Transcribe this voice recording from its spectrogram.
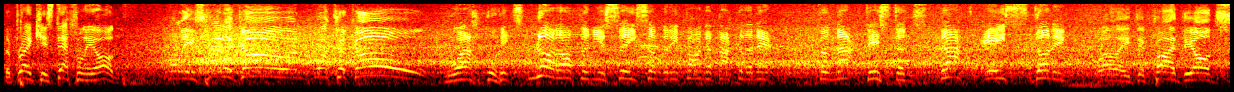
The break is definitely on. Well, he's had a go, and what a goal! Wow, it's not often you see somebody find the back of the net from that distance. That is stunning. Well, he defied the odds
